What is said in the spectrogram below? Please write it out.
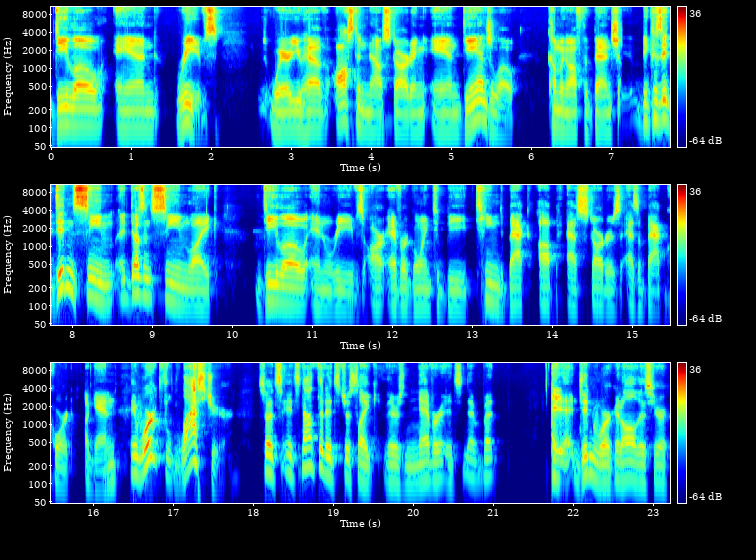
D'Lo and Reaves, where you have Austin now starting and D'Angelo coming off the bench, because it didn't seem, it doesn't seem like D'Lo and Reaves are ever going to be teamed back up as starters as a backcourt again. It worked last year. So it's it's not that it's just like there's never it's never but it, it didn't work at all this year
